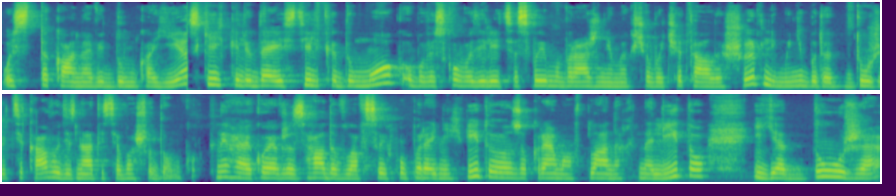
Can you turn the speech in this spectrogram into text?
Ось така навіть думка є. Скільки людей, стільки думок. Обов'язково діліться своїми враженнями, якщо ви читали Ширлі. Мені буде дуже цікаво дізнатися вашу думку. Книга, яку я вже згадувала в своїх попередніх відео, зокрема в планах на літо. І я дуже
